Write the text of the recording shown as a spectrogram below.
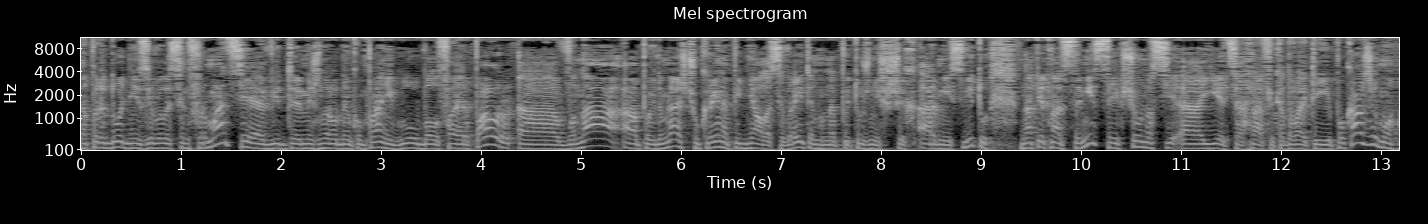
напередодні з'явилася інформація від міжнародної компанії Global Firepower. Е, вона повідомляє, що Україна піднялася в рейтингу найпотужніших армій світу на 15 місце. Якщо у нас є, ця графіка, давайте її покажемо.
